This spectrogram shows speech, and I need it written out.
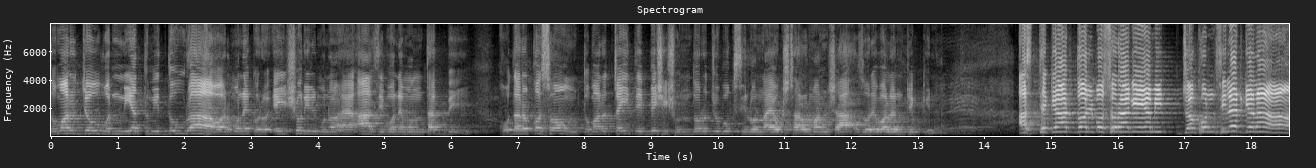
তোমার যৌবন নিয়ে তুমি দৌড়াও আর মনে করো এই শরীর মনে হয় আজীবন এমন থাকবে। খোদার কসম, তোমার চাইতে বেশি সুন্দর যুবক ছিল নায়ক সালমান শাহ, জোরে বলেন ঠিক কিনা? আজ থেকে আট, দশ বছর আগে আমি যখন সিলেট গেলাম,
